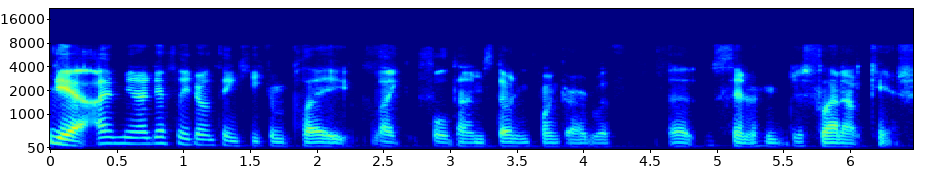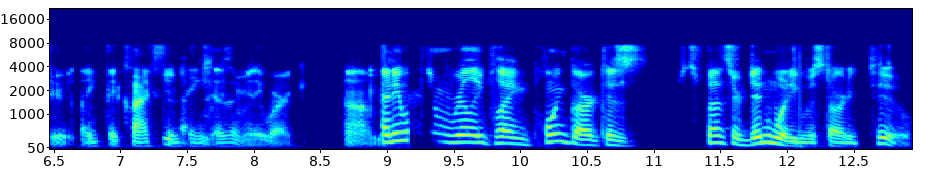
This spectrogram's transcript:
Yeah, I mean, I definitely don't think he can play like full time starting point guard with a center who just flat out can't shoot. Like the Claxton Yeah. thing doesn't really work. Um, And he wasn't really playing point guard because Spencer Dinwiddie was starting too.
